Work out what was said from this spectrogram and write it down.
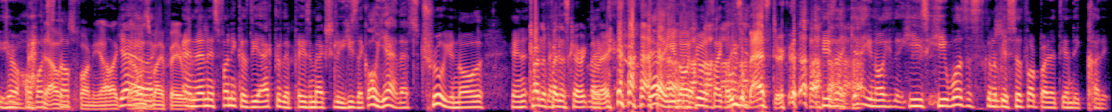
You hear a whole bunch that of was stuff. funny. I like that was like- my favorite. And then it's funny because the actor that plays him actually, he's like, "Oh yeah, that's true," you know. And Trying to like, defend his character, like- right? yeah, you know, he was like, oh, he's a bastard. he's like, yeah, you know, he, he's he was gonna be a Sith Lord, but at the end they cut it.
